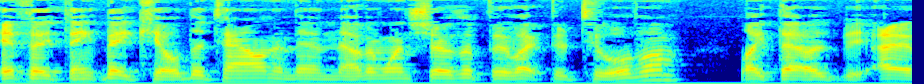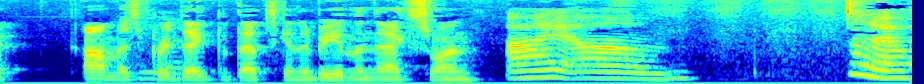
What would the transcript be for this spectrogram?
if they think they killed the Talon and then another one shows up. They're like they're two of them. Like that would be. I almost Yeah. predict that that's going to be in the next one. I um, I don't know.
